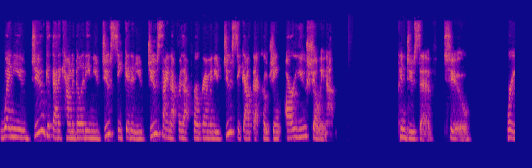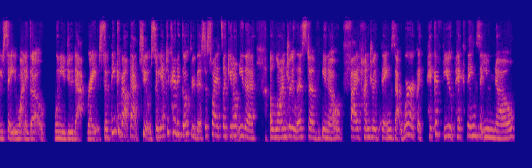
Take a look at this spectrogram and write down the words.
when you do get that accountability and you do seek it and you do sign up for that program and you do seek out that coaching, are you showing up conducive to where you say you want to go when you do that, right? So think about that too. So you have to kind of go through this. That's why it's like you don't need a, a laundry list of, you know, 500 things that work. Like pick a few, pick things that you know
